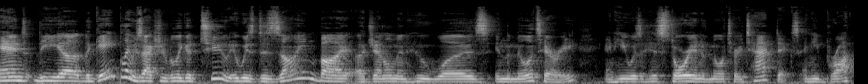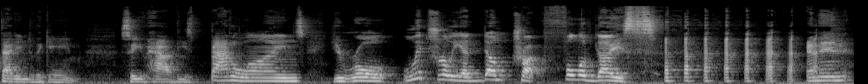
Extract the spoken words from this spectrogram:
and the uh, the gameplay was actually really good too. It was designed by a gentleman who was in the military, and he was a historian of military tactics, and he brought that into the game. So you have these battle lines. You roll literally a dump truck full of dice, and then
